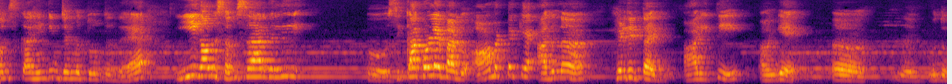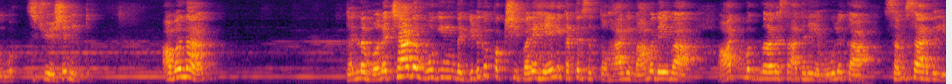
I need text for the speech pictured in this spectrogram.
ಸಂಸ್ಕಾರ, ಹಿಂದಿನ ಜನ್ಮದ್ದು ಅಂತಂದರೆ ಈಗ ಅವರು ಸಂಸಾರದಲ್ಲಿ ಸಿಕ್ಕಾಕೊಳ್ಳೇಬಾರ್ದು. ಆ ಮಟ್ಟಕ್ಕೆ ಅದನ್ನು ಹಿಡಿದಿಡ್ತಾ ಇದ್ವು. ಆ ರೀತಿ ಅವನಿಗೆ ಒಂದು ಸಿಚುವೇಶನ್ ಇತ್ತು. ಅವನ ತನ್ನ ಮೊನಚಾದ ಮೂಗಿನಿಂದ ಗಿಡುಗ ಪಕ್ಷಿ ಬಲೆ ಹೇಗೆ ಕತ್ತರಿಸುತ್ತೋ ಹಾಗೆ ವಾಮದೇವ ಆತ್ಮಜ್ಞಾನ ಸಾಧನೆಯ ಮೂಲಕ ಸಂಸಾರದಲ್ಲಿ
